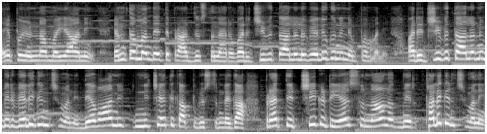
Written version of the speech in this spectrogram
అయిపోయి ఉన్నామయ్యా అని ఎంతోమంది అయితే ప్రార్థిస్తున్నారు వారి జీవితాలలో వెలుగుని నింపమని వారి జీవితాలను మీరు వెలిగించమని దేవాన్ని నీ చేతికి అప్పగిస్తుండగా ప్రతి చీకటి ఏస్తున్నాను మీరు తొలగించమని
